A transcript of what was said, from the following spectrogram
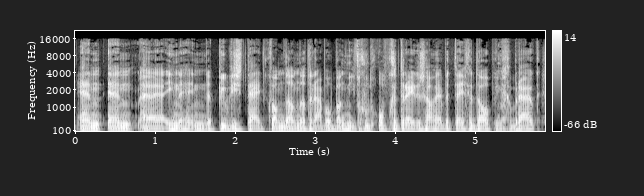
En, en uh, in, in, de publiciteit kwam dan dat Rabobank niet goed opgetreden zou hebben tegen dopinggebruik.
